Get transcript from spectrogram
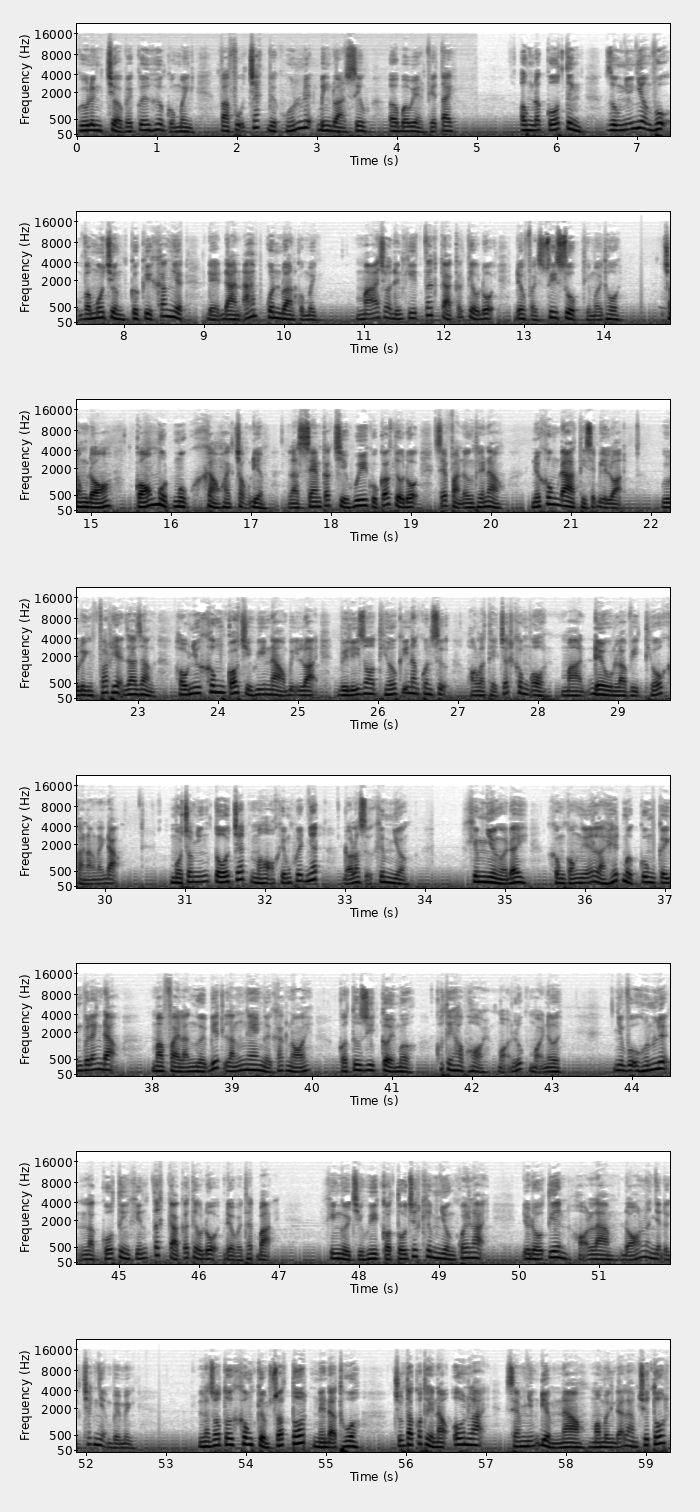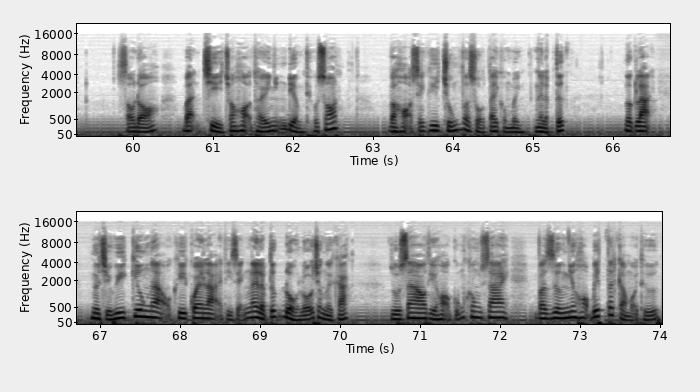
Willing trở về quê hương của mình và phụ trách việc huấn luyện binh đoàn siêu ở bờ biển phía Tây. ông đã cố tình dùng những nhiệm vụ và môi trường cực kỳ khắc nghiệt để đàn áp quân đoàn của mình, mãi cho đến khi tất cả các tiểu đội đều phải suy sụp thì mới thôi. Trong đó có một mục khảo hạch trọng điểm là xem các chỉ huy của các tiểu đội sẽ phản ứng thế nào. Nếu không đạt thì sẽ bị loại. Willing phát hiện ra rằng hầu như không có chỉ huy nào bị loại vì lý do thiếu kỹ năng quân sự hoặc là thể chất không ổn mà đều là vì thiếu khả năng lãnh đạo. Một trong những tố chất mà họ khiếm khuyết nhất đó là sự khiêm nhường. Khiêm nhường ở đây không có nghĩa là hết mực cung kính với lãnh đạo mà phải là người biết lắng nghe người khác nói, có tư duy cởi mở, có thể học hỏi mọi lúc mọi nơi. Nhiệm vụ huấn luyện là cố tình khiến tất cả các tiểu đội đều phải thất bại. Khi người chỉ huy có tố chất khiêm nhường quay lại, điều đầu tiên họ làm đó là nhận được trách nhiệm về mình. Là do tôi không kiểm soát tốt nên đã thua. Chúng ta có thể nào ôn lại xem những điểm nào mà mình đã làm chưa tốt. Sau đó, bạn chỉ cho họ thấy những điểm thiếu sót và họ sẽ ghi chúng vào sổ tay của mình ngay lập tức. Ngược lại, người chỉ huy kiêu ngạo khi quay lại thì sẽ ngay lập tức đổ lỗi cho người khác. Dù sao thì họ cũng không sai và dường như họ biết tất cả mọi thứ.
